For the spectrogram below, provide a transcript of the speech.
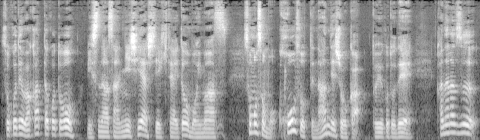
そこで分かったことをリスナーさんにシェアしていきたいと思います。そもそも酵素って何でしょうかということで、必ず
